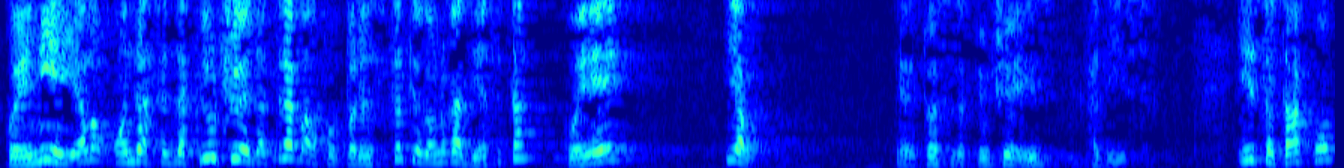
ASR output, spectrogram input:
koje nije jelo, onda se zaključuje da treba poprskati od onoga djeteta koje je jelo. Jer to se zaključuje iz hadisa. Isto tako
